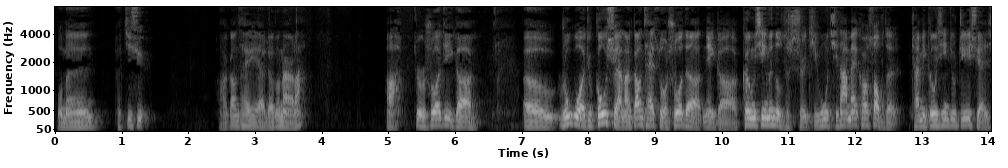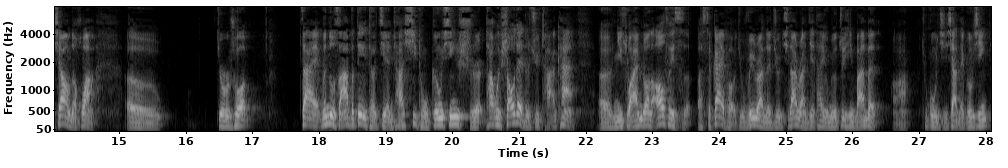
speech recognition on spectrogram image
我们继续。啊，刚才也聊到哪儿了？啊，就是说这个，呃，如果就勾选了刚才所说的那个更新 Windows 时提供其他 Microsoft 产品更新，就这些选项的话，呃，就是说。在 Windows Update 检查系统更新时，它会捎带着去查看，呃，你所安装的 Office、呃 Skype 就微软的就其他软件，它有没有最新版本啊？就供其下载更新。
